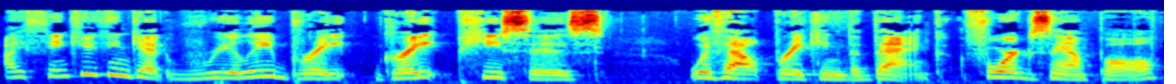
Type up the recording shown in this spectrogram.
I think you can get really great, great pieces without breaking the bank. For example,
